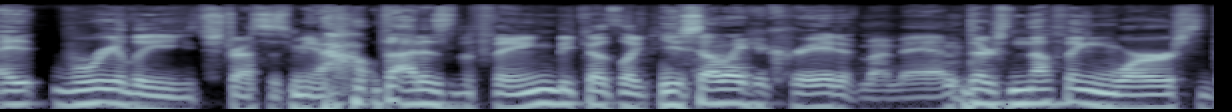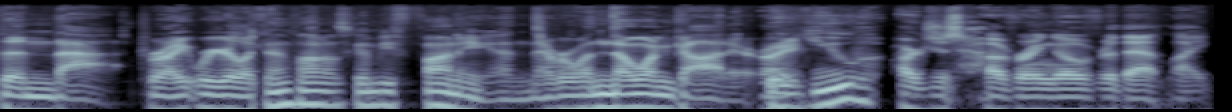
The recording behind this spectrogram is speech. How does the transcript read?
It really stresses me out. that is the thing because like you sound like a creative, my man. there's nothing worse than that, right? Where you're like, I thought it was gonna be funny, and everyone, no one got it, When right? you are just hovering over that like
